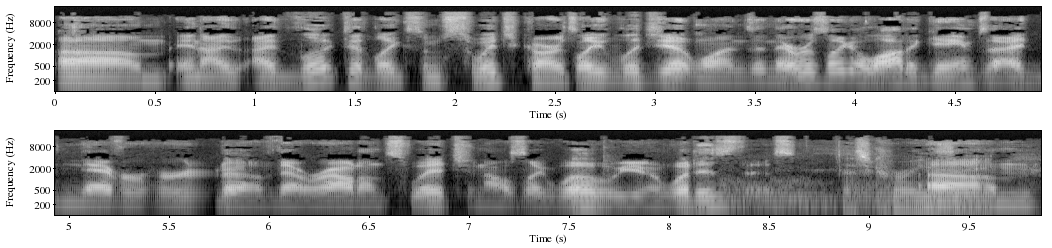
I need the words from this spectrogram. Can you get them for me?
Um, and I I looked at like some Switch cards, like legit ones, and there was like a lot of games I'd never heard of that were out on Switch, and I was like, whoa, you know, what is this? that's crazy. Um,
